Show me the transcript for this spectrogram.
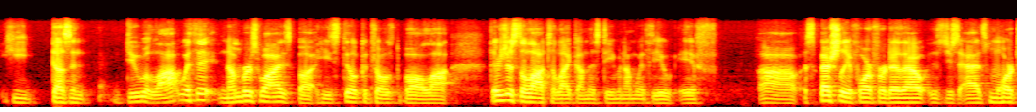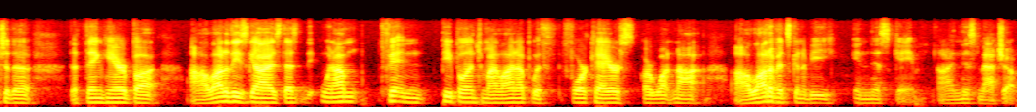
he doesn't do a lot with it numbers wise, but he still controls the ball a lot. There's just a lot to like on this team, and I'm with you. If uh, especially if Horford is out, it just adds more to the the thing here. But uh, a lot of these guys, that's when I'm fitting people into my lineup with 4K or or whatnot. Uh, a lot of it's going to be in this game, uh, in this matchup,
